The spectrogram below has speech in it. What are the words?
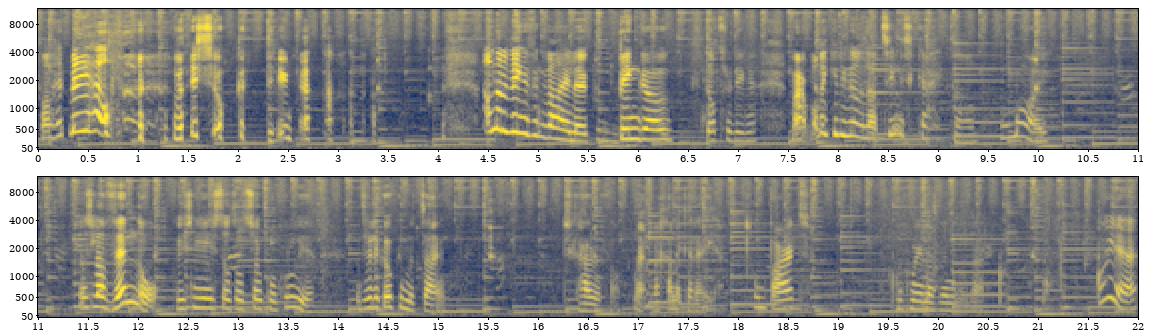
van het meehelpen bij zulke dingen. Andere dingen vind ik wel heel leuk, bingo, dat soort dingen. Maar wat ik jullie wilde laten zien is, kijk dan, mooi. Dat is lavendel. Ik wist niet eens dat dat zo kon groeien. Dat wil ik ook in mijn tuin. Dus ik hou ervan. Nou, we gaan lekker rijden. Een paard. Nog meer lavendel daar. Oh ja.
